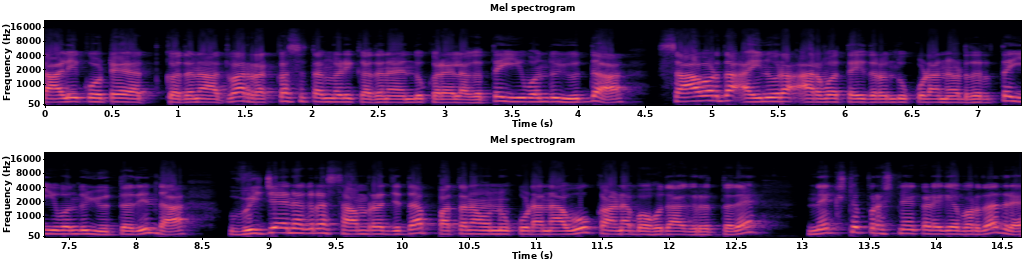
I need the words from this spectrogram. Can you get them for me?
ತಾಳಿಕೋಟೆ ಕದನ ಅಥವಾ ರಕ್ಕಸ ತಂಗಡಿ ಕದನ ಎಂದು ಕರೆಯಲಾಗುತ್ತೆ. ಈ ಒಂದು ಯುದ್ಧ ಸಾವಿರದ ಐನೂರ ಅರವತ್ತೈದರಂದು ಕೂಡ ನಡೆದಿರುತ್ತೆ. ಈ ಒಂದು ಯುದ್ಧದಿಂದ ವಿಜಯನಗರ ಸಾಮ್ರಾಜ್ಯದ ಪತನವನ್ನು ಕೂಡ ನಾವು ಕಾಣಬಹುದಾಗಿರುತ್ತದೆ. ನೆಕ್ಸ್ಟ್ ಪ್ರಶ್ನೆ ಕಡೆಗೆ ಬರೋದಾದ್ರೆ,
